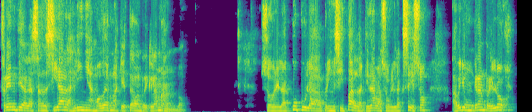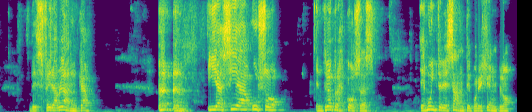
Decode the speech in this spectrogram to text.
frente a las ansiadas líneas modernas que estaban reclamando. Sobre la cúpula principal, la que daba sobre el acceso, había un gran reloj de esfera blanca y hacía uso, entre otras cosas, es muy interesante, por ejemplo,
